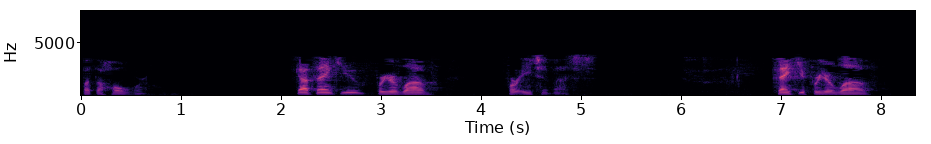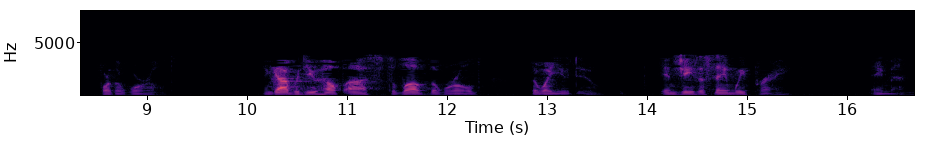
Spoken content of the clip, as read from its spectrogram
but the whole world. God, thank you for your love for each of us. Thank you for your love for the world. And God, would you help us to love the world the way you do? In Jesus' name we pray. Amen.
